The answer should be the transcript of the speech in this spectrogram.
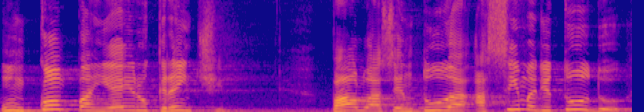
um companheiro crente. Paulo acentua, acima de tudo,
